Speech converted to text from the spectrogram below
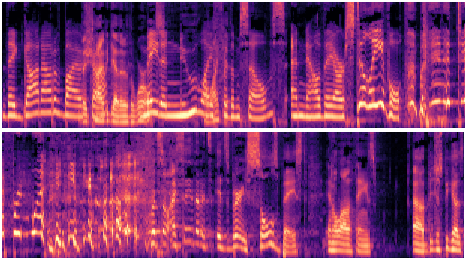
They got out of Bioshock. They tied together the worlds. Made a new life like for it. themselves, and now they are still evil, but in a different way. But so I say that it's it's very souls based in a lot of things, uh, but just because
